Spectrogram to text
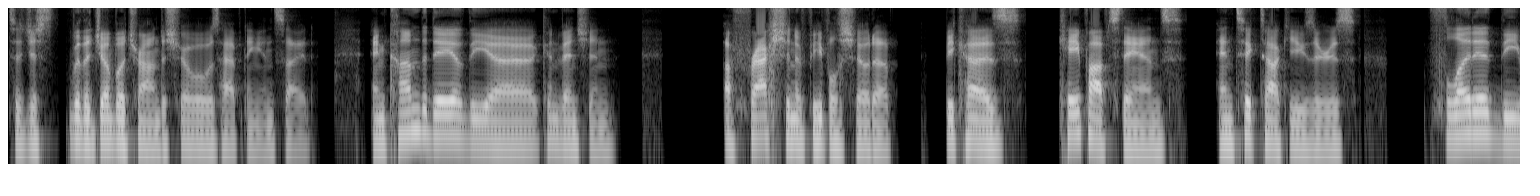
to just with a jumbotron to show what was happening inside and come the day of the uh, convention a fraction of people showed up because K-pop stands and TikTok users flooded the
